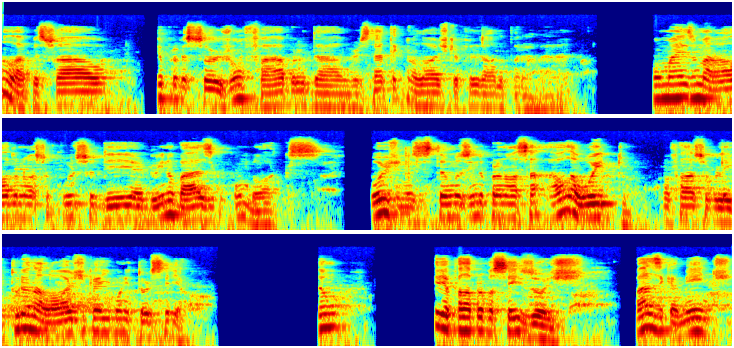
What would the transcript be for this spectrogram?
Olá pessoal, aqui é o professor João Fabro da Universidade Tecnológica Federal do Paraná com mais uma aula do nosso curso de Arduino Básico com Blocos. Hoje nós estamos indo para a nossa aula 8, vou falar sobre leitura analógica e monitor serial. Então, eu queria falar para vocês hoje. Basicamente,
